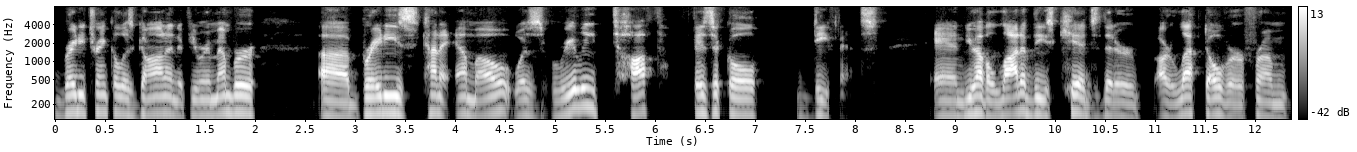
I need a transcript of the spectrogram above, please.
Brady Trinkle is gone. And if you remember, uh, Brady's kind of MO was really tough, physical defense. And you have a lot of these kids that are are left over from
